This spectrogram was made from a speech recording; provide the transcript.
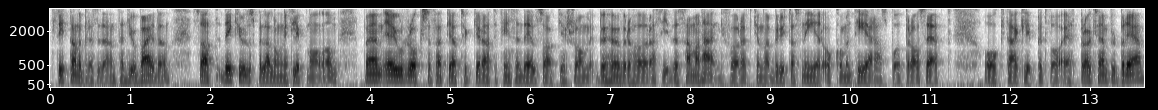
sittande presidenten Joe Biden. Så att det är kul att spela långa klipp med honom. Men jag gjorde det också för att jag tycker att det finns en del saker som behöver höras i det sammanhang för att kunna brytas ner och kommenteras på ett bra sätt. Och det här klippet var ett bra exempel på det.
